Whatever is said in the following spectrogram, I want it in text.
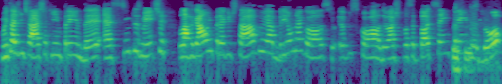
muita gente acha que empreender é simplesmente largar um emprego estável e abrir um negócio. Eu discordo. Eu acho que você pode ser empreendedor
